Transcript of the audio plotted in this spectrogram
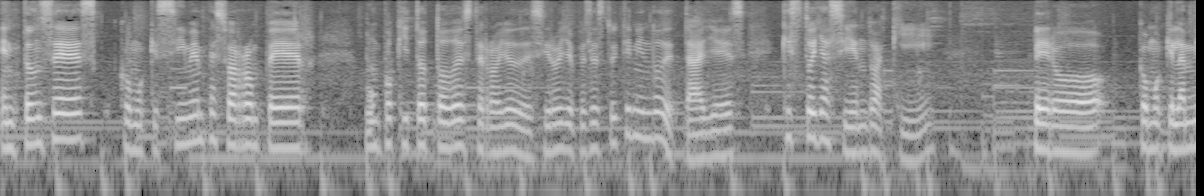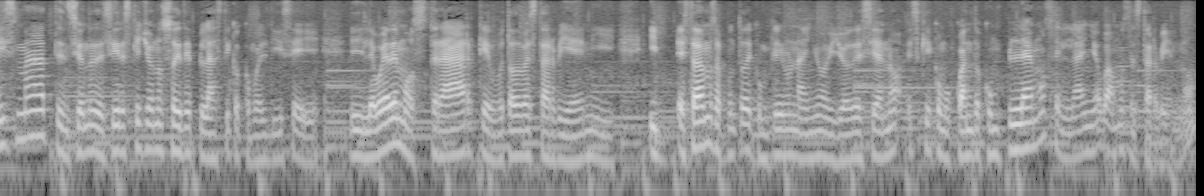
Entonces, como que sí me empezó a romper un poquito todo este rollo de decir, oye, pues estoy teniendo detalles, ¿qué estoy haciendo aquí? Pero como que la misma tensión de decir es que yo no soy de plástico como él dice y, le voy a demostrar que todo va a estar bien y, estábamos a punto de cumplir un año y yo decía no es que como cuando cumplamos el año vamos a estar bien no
